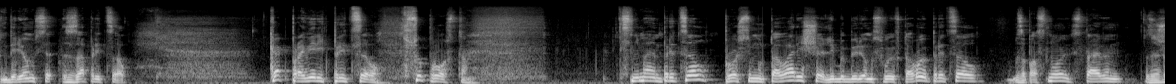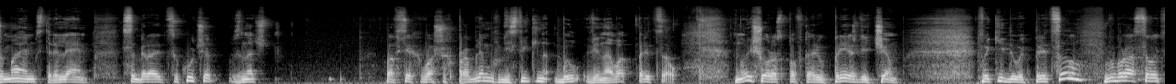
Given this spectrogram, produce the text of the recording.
беремся за прицел. Как проверить прицел? Все просто. Снимаем прицел, просим у товарища, либо берем свой второй прицел, запасной, ставим, зажимаем, стреляем. Собирается куча, значит, во всех ваших проблемах действительно был виноват прицел. Но еще раз повторю, прежде чем выкидывать прицел, выбрасывать,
